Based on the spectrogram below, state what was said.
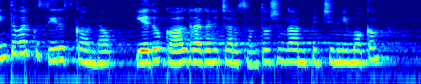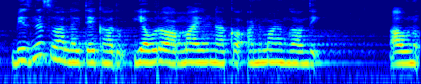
ఇంతవరకు సీరియస్గా ఉన్నావు. ఏదో కాల్ రాగానే చాలా సంతోషంగా అనిపించింది నీ ముఖం. బిజినెస్ వాళ్ళైతే కాదు. ఎవరో అమ్మాయి అని నాకు అనుమానంగా ఉంది. అవును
